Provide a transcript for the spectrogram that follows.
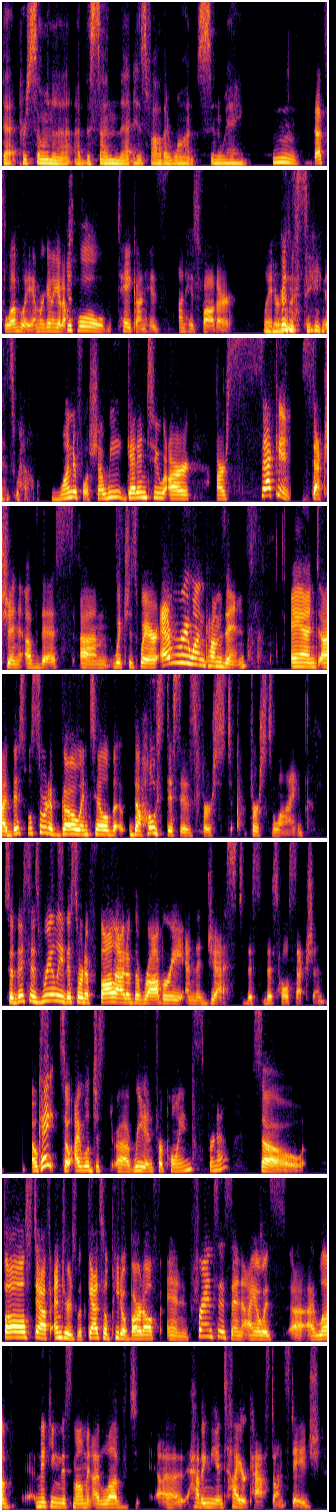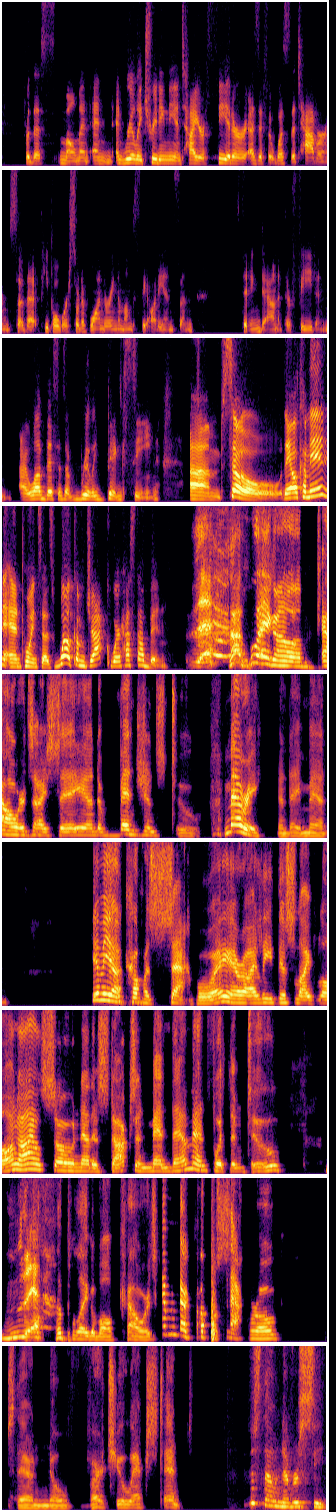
that persona of the son that his father wants in a way. Mm, that's lovely and we're going to get a whole take on his on his father later Mhm. in the scene as well wonderful shall we get into our our second section of this um, which is where everyone comes in and uh, this will sort of go until the the hostess's first first line So this is really the sort of fallout of the robbery and the jest. This this whole section. Okay, so I will just uh, read in for Poins for now. So Falstaff enters with Gadshill, Peto, Bardolph, and Francis, and I always uh, I love making this moment. I loved uh, having the entire cast on stage for this moment and and really treating the entire theater as if it was the tavern so that people were sort of wandering amongst the audience and sitting down at their feet. And i love this as a really big scene. Um, so they all come in and Poins says welcome jack. Where hast thou been A plague of cowards, I say, and a vengeance too. Merry and amen. Give me a cup of sack, boy, ere I lead this life long. I'll sew nether stocks and mend them and foot them too. A plague of all cowards. Give me a cup of sack, rogue. Is there no virtue extant? Dost thou never see?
